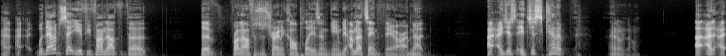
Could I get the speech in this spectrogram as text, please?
I, I, would that upset you if you found out that the the front office was trying to call plays on game day? I'm not saying that they are. I'm not. I, I just it just kind of I don't know. I, I,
